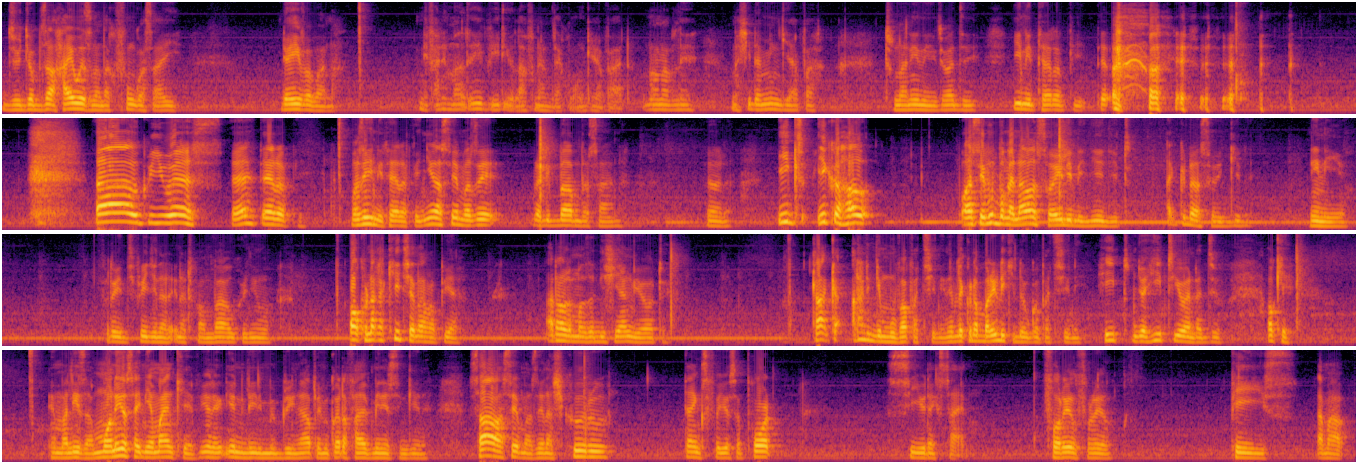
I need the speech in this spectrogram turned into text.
Juu job za highways zinaenda kufungwa sahii. Ndio hivyo bana nifanye mali hii video alafu naendelea kuongea bado. Unaona vile na shida mingi hapa. Tuna nini tuaje hii ni therapy. Ah us eh therapy. Mazee hii ni therapy. Nyiwe asee mazee nanibamba sana. Unaona? Iko hau wasehemu wasemubonga nao swahili ni nyinyi tu. Hakuna wase wengine. Nini hiyo fridge fridge ina- inatupambaa huko nyuma. Oh kuna ka kitchen hapa pia. Hata wale mazabishi yangu yote. Hata ninge ningemove hapa chini. Ni vile kuna baridi kidogo hapa chini. Heat ndio heat hiyo enda juu okay. Imaliza mwone hiyo sign ya man cave hiyo hiyo nili- nimebring up. Imekuwa hata 5 minutes ingine. Sawa sema zena shukuru. thanks for your support. See you next time. For real for real. Peace. I'm out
